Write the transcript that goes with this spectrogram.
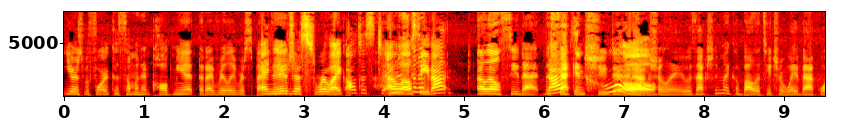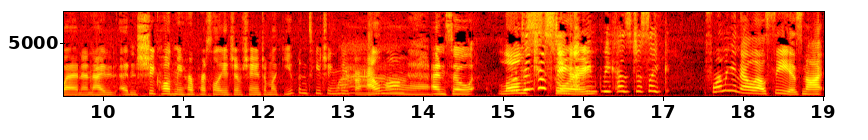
years before because someone had called me it that I really respected. And you just were like, I'll just just LLC gonna- that. LLC that the That's second she did actually. It was actually my Kabbalah teacher way back when and I and she called me her personal agent of change. I'm like, You've been teaching me for how long? And so long That's interesting. story. I mean, because just like forming an LLC is not,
